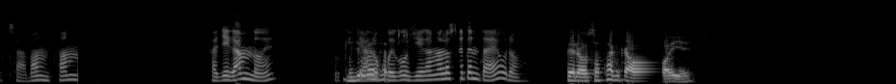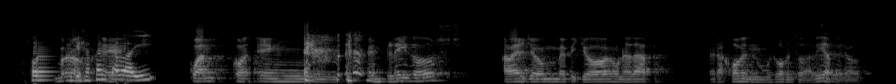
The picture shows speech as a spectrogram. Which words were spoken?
está avanzando. Está llegando, ¿eh? Porque Yo ya los juegos llegan a los 70 euros. Pero se ha estancado ahí, ¿eh? Porque Bueno, se ha estancado eh, ahí. Cuan- cuan- en, en Play 2, a ver, yo me pilló en una edad, era joven, muy joven todavía, pero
